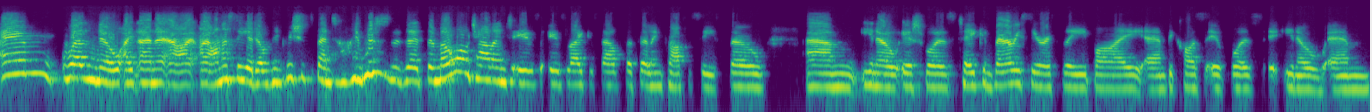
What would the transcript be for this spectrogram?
Um, well, no, I, and I, I, honestly, I don't think we should spend time with the, the Momo challenge is, is like a self-fulfilling prophecy. So um, you know, it was taken very seriously by um, because it was, you know, um,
